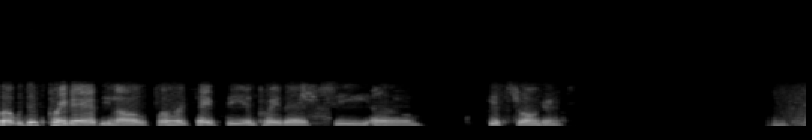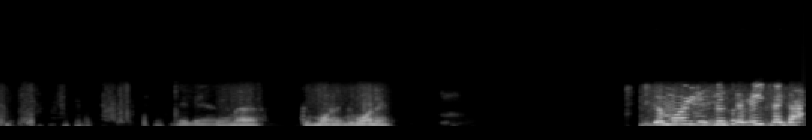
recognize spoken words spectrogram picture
but we just pray that you know for her safety and pray that she um, gets stronger. Amen. Amen. Good morning. Good morning. Good morning, Sister Lisa. God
